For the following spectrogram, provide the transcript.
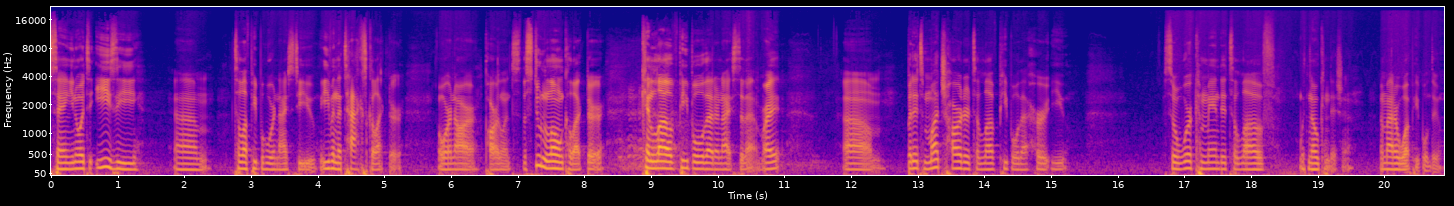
saying, you know, it's easy um, to love people who are nice to you. Even the tax collector, or in our parlance, the student loan collector, can love people that are nice to them, right? Um, but it's much harder to love people that hurt you. So we're commanded to love with no condition, no matter what people do.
